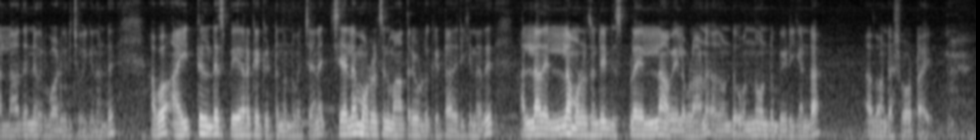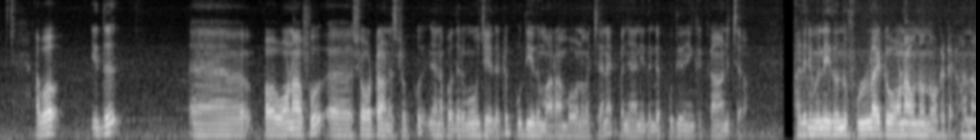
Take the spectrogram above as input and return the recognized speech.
അല്ലാതെ തന്നെ ഒരുപാട് പേര് ചോദിക്കുന്നുണ്ട്. അപ്പോൾ ഐറ്റലിന്റെ സ്പെയർ ഒക്കെ കിട്ടുന്നുണ്ട് വെച്ചാൽ ചില മോഡൽസിന് മാത്രമേ ഉള്ളൂ കിട്ടാതിരിക്കുന്നത്. അല്ലാതെ എല്ലാ മോഡൽസിന്റെയും ഡിസ്പ്ലേ എല്ലാം അവൈലബിൾ ആണ്. അതുകൊണ്ട് ഒന്നും കൊണ്ടും പേടിക്കേണ്ട. അതുകൊണ്ട് ഷോർട്ടായി അപ്പോൾ ഇത് ഇപ്പോൾ ഓൺ ഓഫ് ഷോർട്ടാണ് സ്ട്രിപ്പ് ഞാനപ്പോൾ അത് റിമൂവ് ചെയ്തിട്ട് പുതിയത് മാറാൻ പോകണം വെച്ചാൽ അപ്പോൾ ഞാൻ ഇതിന്റെ പുതിയത് നിങ്ങൾക്ക് കാണിച്ചു തരാം അതിന് മുന്നേ ഇതൊന്ന് ഫുള്ളായിട്ട് ഓൺ ആവുന്നോ നോക്കട്ടെ. ആ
